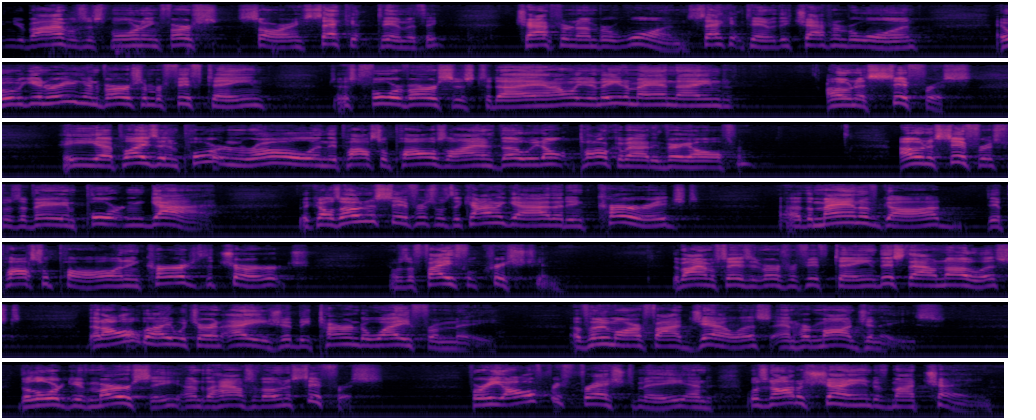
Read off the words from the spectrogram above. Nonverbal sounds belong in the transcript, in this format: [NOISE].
In your Bibles this morning, first, sorry, Second Timothy, chapter number 1. 2 Timothy, chapter number 1. And we'll begin reading in verse number 15, just four verses today. And I want you to meet a man named Onesiphorus. He uh, plays an important role in the Apostle Paul's life, though we don't talk about him very often. Onesiphorus was a very important guy because Onesiphorus was the kind of guy that encouraged uh, the man of God, the Apostle Paul, and encouraged the church and was a faithful Christian. The Bible says in verse 15, This thou knowest, that all they which are in Asia be turned away from me, of whom are Phygellus and Hermogenes. The Lord give mercy unto the house of Onesiphorus, for he oft refreshed me and was not ashamed of my chain.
